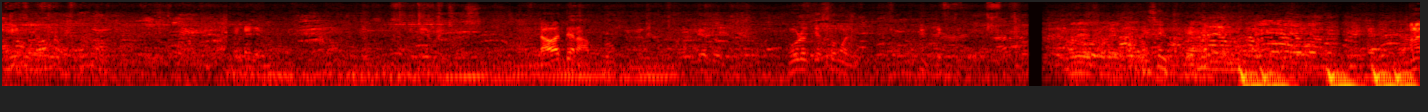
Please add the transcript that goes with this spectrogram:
अरे वो ना दावत देना आपको मूड వచ్చేస్తాం మళ్ళీ అన్నా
